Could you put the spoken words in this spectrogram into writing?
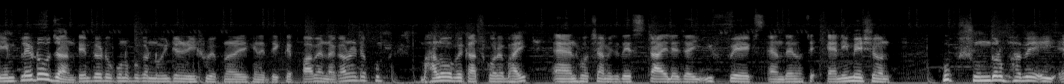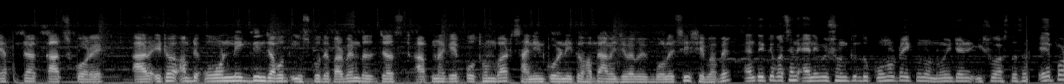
টেমপ্লেটও যান টেমপ্লেটও কোনো প্রকার নো ইন্টারনেট ইস্যু আপনারা এখানে দেখতে পাবেন না, কারণ এটা খুব ভালোভাবে কাজ করে ভাই। অ্যান্ড হচ্ছে আমি যদি স্টাইলে যাই ইফেক্টস অ্যান্ড দেন হচ্ছে অ্যানিমেশন খুব সুন্দরভাবে এই অ্যাপটা কাজ করে। আর এটা আপনি অনেক দিন যাবত ইউজ করতে পারবেন বাট জাস্ট আপনাকে প্রথমবার সাইন ইন করে নিতে হবে, আমি যেভাবে বলেছি সেভাবে। এন্ড দেখতে পাচ্ছেন অ্যানিমেশন কিন্তু কোনোটাই কোনো নো ইন্টারনেট ইস্যু আসতেছে এরপর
